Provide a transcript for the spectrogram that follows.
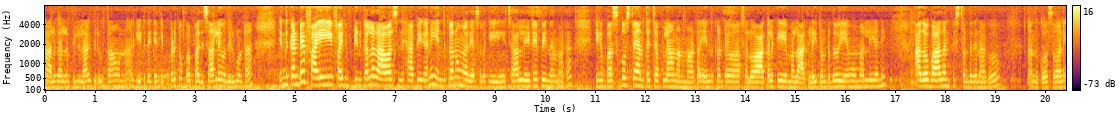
కాలు కాలిన పిల్లిలాగా తిరుగుతూ ఉన్నా. గేట్ దగ్గరికి ఇప్పటికీ ఒక పదిసార్లు ఏమో తిరుగుంటా. ఎందుకంటే ఫైవ్ ఫైవ్ ఫిఫ్టీన్ కల్లా రావాల్సింది హ్యాపీ కానీ ఎందుకనో మరి అసలుకి చాలా లేట్ అయిపోయింది అనమాట ఇక బస్కి వస్తే అంతే చెప్పలేము అనమాట ఎందుకంటే అసలు ఆకలికి మళ్ళీ ఆకలి అవుతుంటుందో ఏమో మళ్ళీ అని. అదో బాధ అనిపిస్తుంటుంది నాకు. అందుకోసం అని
